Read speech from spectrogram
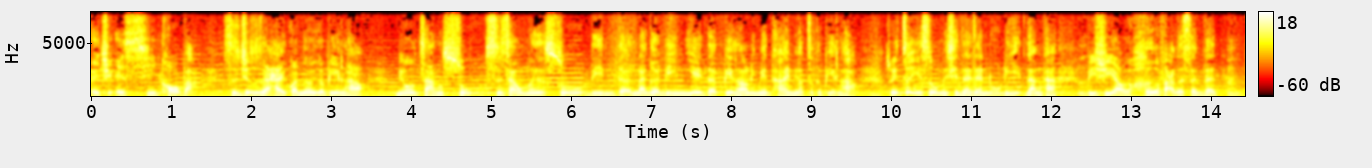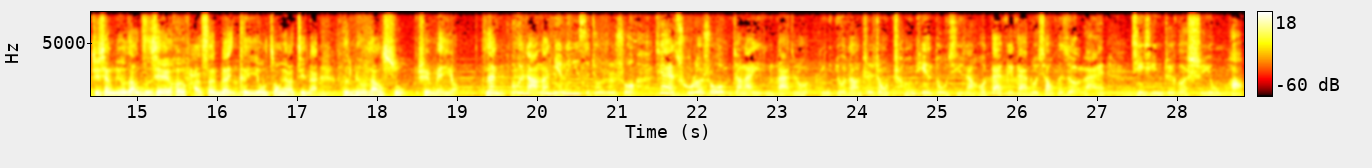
H S C code 吧。是，就是在海关都有一个编号，牛樟树是在我们树林的那个林业的编号里面，它还没有这个编号，所以这也是我们现在在努力，让它必须要有合法的身份。就像牛樟芝现在有合法身份，可以用中药进来，可是牛樟树却没有。那会长，那您的意思就是说，现在除了说我们将来已经把这种油樟芝这种成品东西，然后带给大陆消费者来进行这个使用哈，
